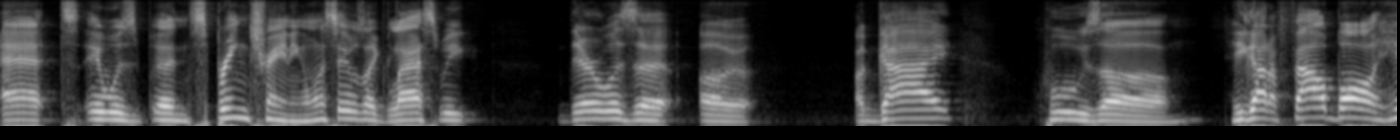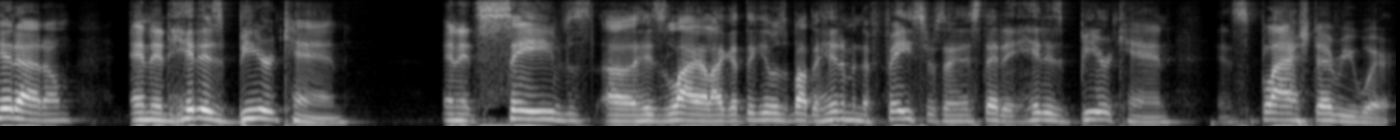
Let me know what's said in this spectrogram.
at it was in spring training. I want to say it was like last week. There was a a, a guy who's uh he got a foul ball hit at him, and it hit his beer can. And it saves uh, his life. Like I think it was about to hit him in the face or something. Instead, it hit his beer can and splashed everywhere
